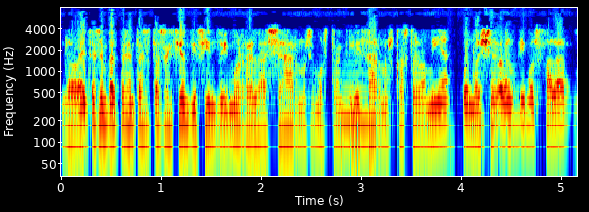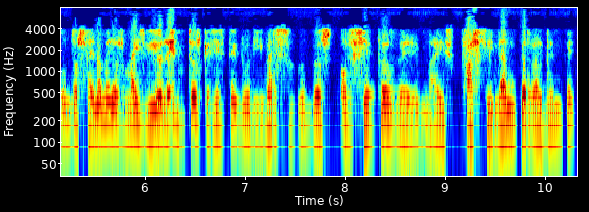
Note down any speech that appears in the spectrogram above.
Normalmente sempre presentas esta sección dicindo imos relaxarnos, imos tranquilizarnos mm. coa astronomía. Bueno, hoxe realmente imos falar dun dos fenómenos máis violentos que existen no universo, dun dos obxectos de máis fascinantes realmente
